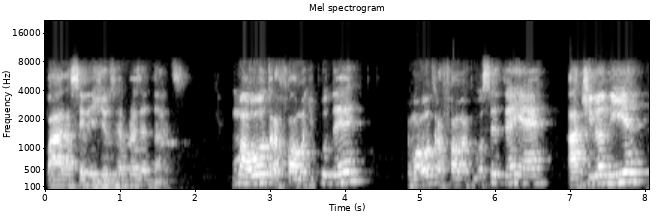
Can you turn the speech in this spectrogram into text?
para se eleger os representantes. Uma outra forma de poder, uma outra forma que você tem é a tirania,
